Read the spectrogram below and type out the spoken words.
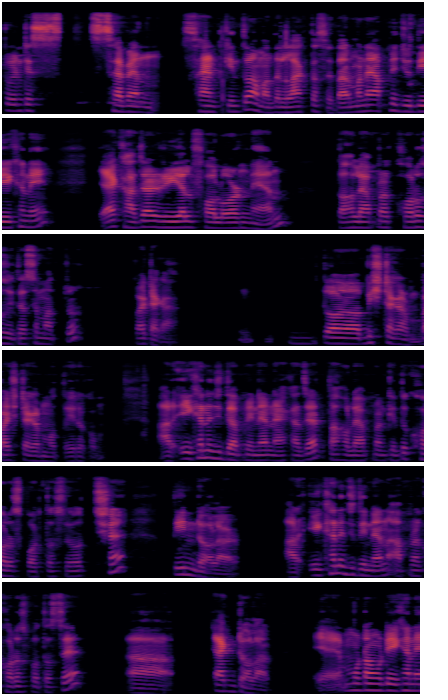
টোয়েন্টি সেভেন সেন্ট কিন্তু আমাদের লাগতেছে। তার মানে আপনি যদি এখানে এক হাজার রিয়েল ফলোয়ার নেন, তাহলে আপনার খরচ হইতেছে মাত্র কয় টাকা? বিশ টাকার, বাইশ টাকার মতো এরকম। আর এইখানে যদি আপনি নেন এক হাজার, তাহলে আপনার কিন্তু খরচ পড়তেছে হচ্ছে তিন ডলার আর এখানে যদি নেন, আপনার খরচ পড়তেছে এক ডলার মোটামুটি এখানে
